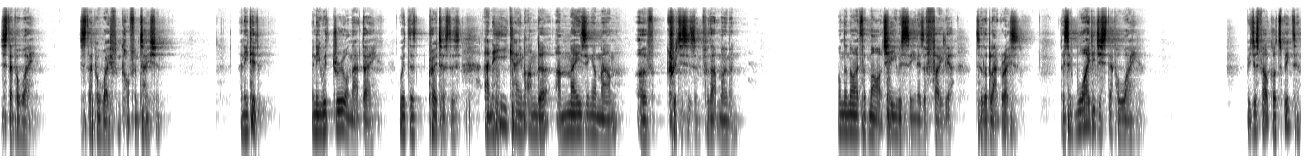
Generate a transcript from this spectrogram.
Step away, step away from confrontation. And he did. And he withdrew on that day with the protesters and he came under amazing amount of criticism for that moment. On the 9th of March, he was seen as a failure to the black race. They said, Why did you step away? He just felt God speak to him.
